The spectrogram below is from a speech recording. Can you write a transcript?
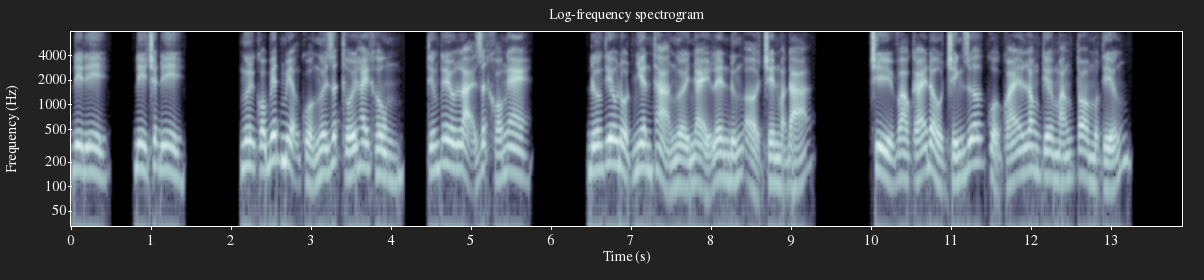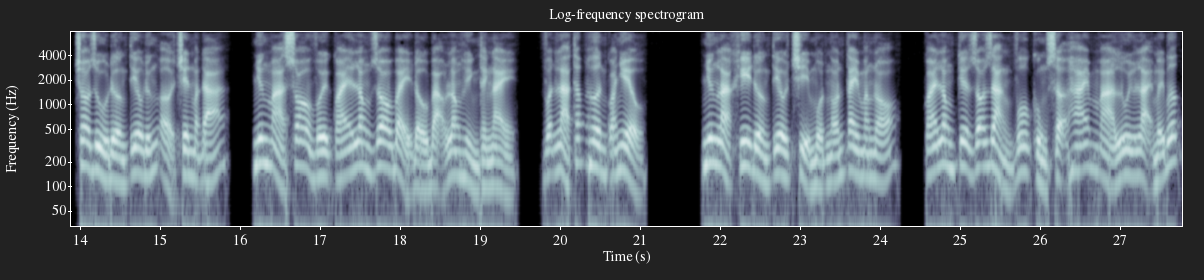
Đi đi, đi chết đi. Ngươi có biết miệng của ngươi rất thối hay không, tiếng kêu lại rất khó nghe. Đường tiêu đột nhiên thả người nhảy lên đứng ở trên mặt đá. Chỉ vào cái đầu chính giữa của quái long kia mắng to một tiếng. Cho dù đường tiêu đứng ở trên mặt đá, nhưng mà so với quái long do bảy đầu bạo long hình thành này, vẫn là thấp hơn quá nhiều. Nhưng là khi đường tiêu chỉ một ngón tay mang nó, quái long kia rõ ràng vô cùng sợ hãi mà lui lại mấy bước.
